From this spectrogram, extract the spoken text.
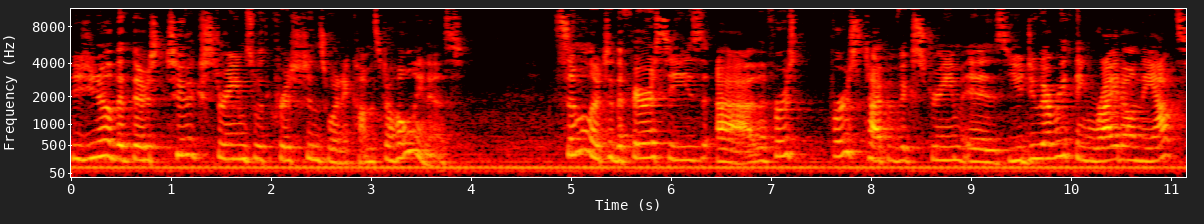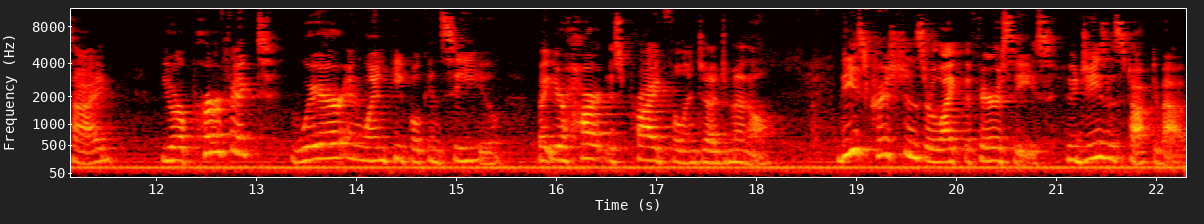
Did you know that there's two extremes with Christians when it comes to holiness? Similar to the Pharisees, uh, the first first type of extreme is you do everything right on the outside. You're perfect where and when people can see you but your heart is prideful and judgmental. These Christians are like the Pharisees, who Jesus talked about.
